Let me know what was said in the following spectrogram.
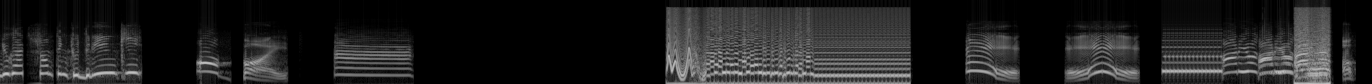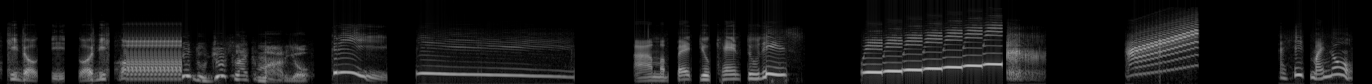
You got something to drinky? Oh boy. Uh... Hey! Hey! Mario! adios! Okie dokie. Goody. You do just like Mario. Three. Three. I'ma bet you can't do this. I hate my nose.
